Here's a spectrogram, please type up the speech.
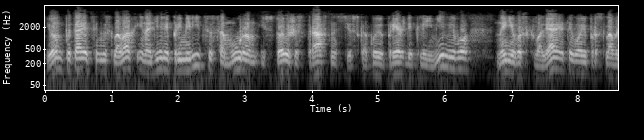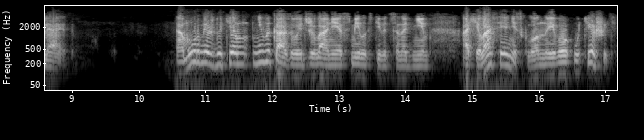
и он пытается и на словах, и на деле примириться с Амуром и с той же страстностью, с какой прежде клеймил его, ныне восхваляет его и прославляет. Амур, между тем, не выказывает желания смилостивиться над ним, а Хиласия не склонна его утешить.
